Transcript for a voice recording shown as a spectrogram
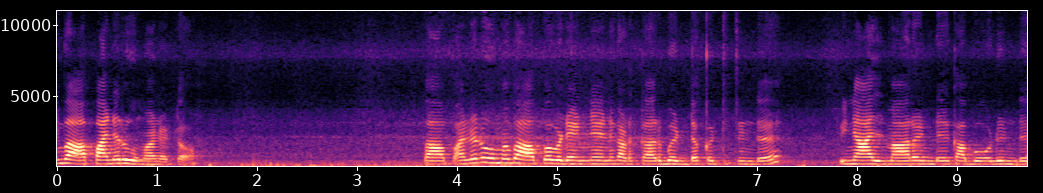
ഈ ബാപ്പാന്റെ റൂമാണ് കേട്ടോ. ബാപ്പാന്റെ റൂം ബാപ്പ ഇവിടെ തന്നെയാണ് കിടക്കാറ് ബെഡൊക്കെ ഇട്ടിട്ടുണ്ട്. പിന്നെ അൽമാറ ഉണ്ട് കബോർഡ് ഉണ്ട്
